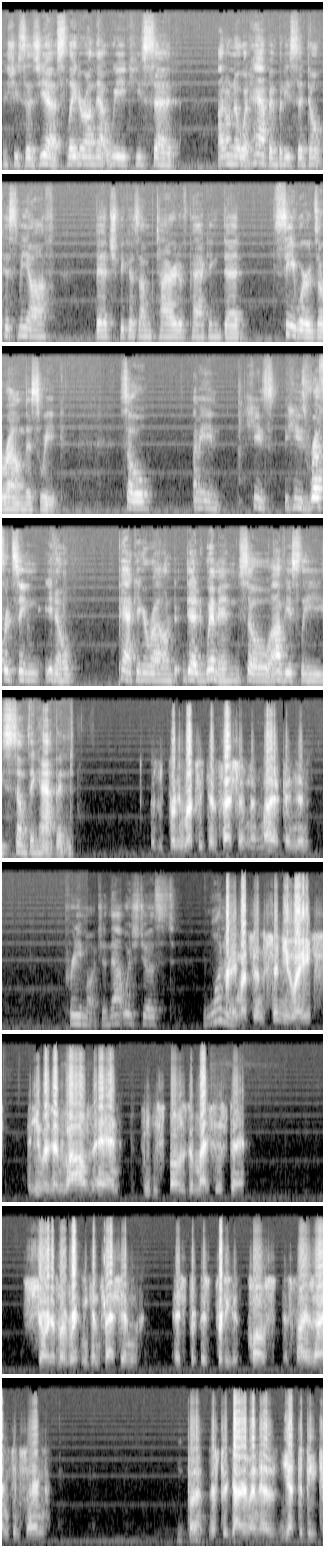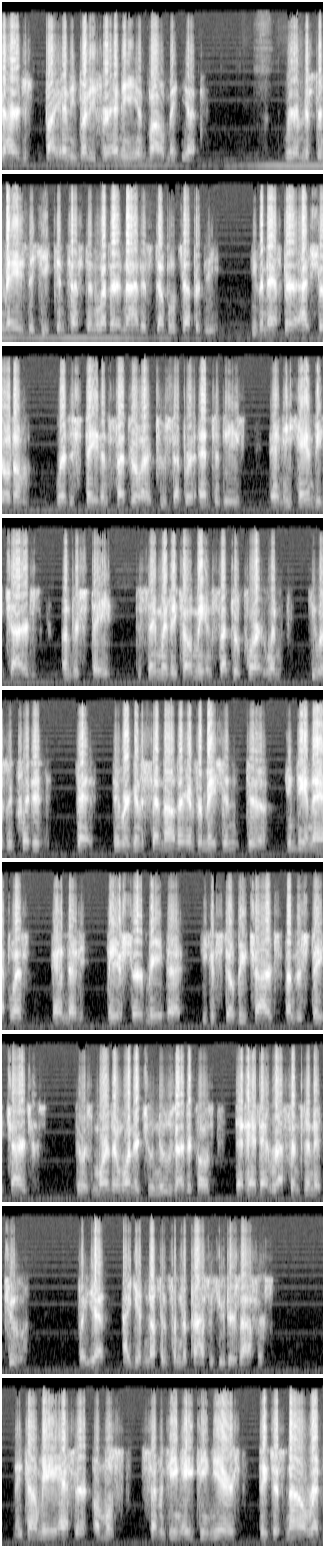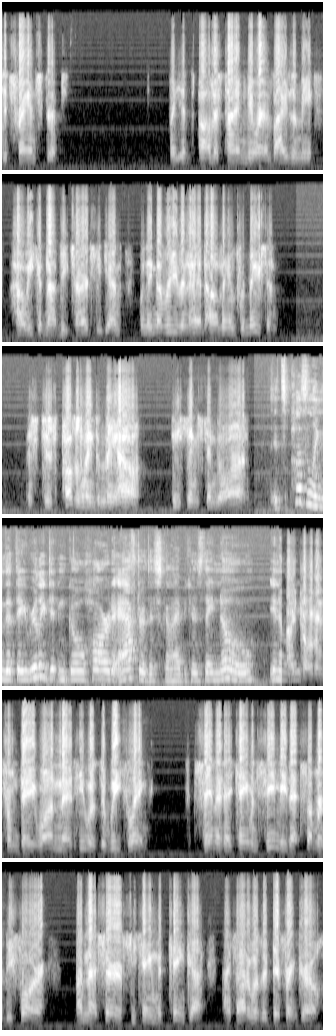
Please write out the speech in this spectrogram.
And she says, "Yes. Later on that week, he said, I don't know what happened, but he said, "Don't piss me off, bitch, because I'm tired of packing dead c words around this week." So, I mean, he's he's referencing, you know, packing around dead women. So obviously something happened. Is pretty much a confession, in my opinion. Pretty much, and that was just one. Pretty much insinuates that he was involved and he disposed of my sister. Short of a written confession, is is pretty close as far as I'm concerned. But Mr. Garland has yet to be charged by anybody for any involvement yet. Where Mr. Mays, they keep contesting whether or not it's double jeopardy, even after I showed him where the state and federal are two separate entities, and he can be charged under state. The same way they told me in federal court when he was acquitted that they were going to send all their information to Indianapolis, and that they assured me that he could still be charged under state charges. There was more than one or two news articles that had that reference in it too. But yet, I get nothing from the prosecutor's office. They tell me after almost 17, 18 years, they just now read the transcripts. But yet, all this time, they were advising me how he could not be charged again when they never even had all the information. It's just puzzling to me how these things can go on. It's puzzling that they really didn't go hard after this guy because they know, you know. I told him from day one that he was the weak link. Santa had came and seen me that summer before. I'm not sure if she came with Tinka. I thought it was a different girl.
